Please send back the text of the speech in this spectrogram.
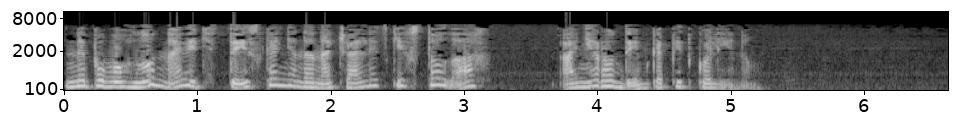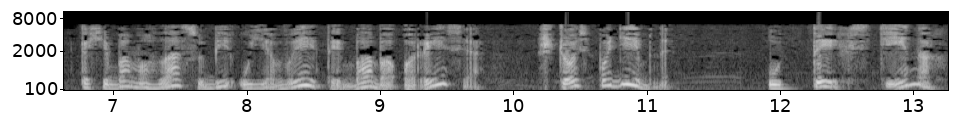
не помогло навіть тискання на начальницьких столах, ані родимка під коліном. Та хіба могла собі уявити баба Орися щось подібне у тих стінах?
